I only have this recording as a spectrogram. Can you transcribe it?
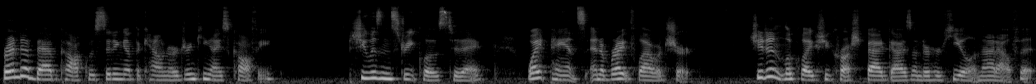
Brenda Babcock was sitting at the counter drinking iced coffee. She was in street clothes today white pants and a bright flowered shirt. She didn't look like she crushed bad guys under her heel in that outfit.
